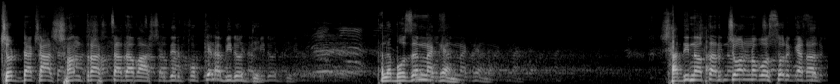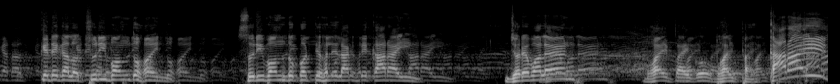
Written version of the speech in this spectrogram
চোর সন্ত্রাস চাঁদাবাস এদের পক্ষে না বিরুদ্ধে? তাহলে বোঝেন না কেন? স্বাধীনতার চুয়ান্ন বছর কেটে গেল চুরি বন্ধ হয়নি। চুরি বন্ধ করতে হলে লাগবে কার আইন? জোরে বলেন। ভয় পাই গো ভয় পাই কার আইন?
